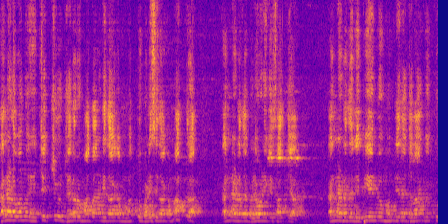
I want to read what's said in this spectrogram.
ಕನ್ನಡವನ್ನು ಹೆಚ್ಚೆಚ್ಚು ಜನರು ಮಾತನಾಡಿದಾಗ ಮತ್ತು ಬಳಸಿದಾಗ ಮಾತ್ರ ಕನ್ನಡದ ಬೆಳವಣಿಗೆ ಸಾಧ್ಯ. ಕನ್ನಡದ ಲಿಪಿಯನ್ನು ಮುಂದಿನ ಜನಾಂಗಕ್ಕೂ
